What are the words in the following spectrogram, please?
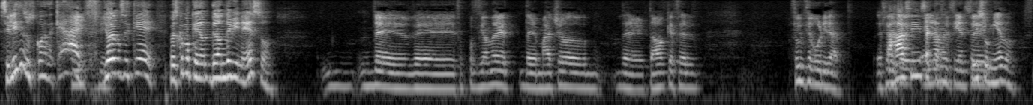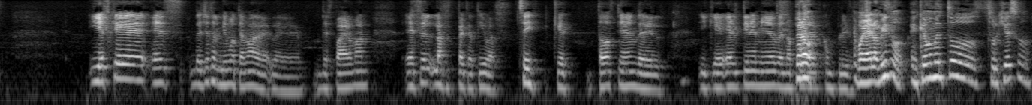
sí le dice sus cosas de que, ay, Sí, sí. yo no sé qué. Pero es como que, ¿de dónde viene eso? De, de su posición de, de macho, de tengo que ser. Su inseguridad. Es Ajá, el- sí, él no se siente. Sí, su miedo. Y es que es. De hecho, es el mismo tema de, de, de Spider-Man. Es el- las expectativas Sí. que todos tienen de él. Y que él tiene miedo de no Pero- poder cumplir. Voy a lo mismo. ¿En qué momento surgió eso?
